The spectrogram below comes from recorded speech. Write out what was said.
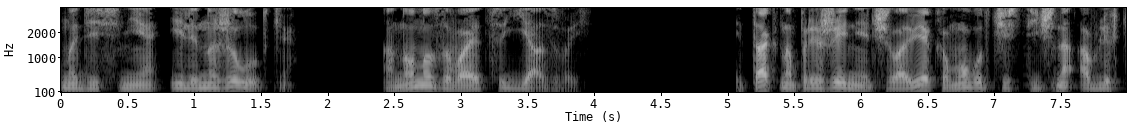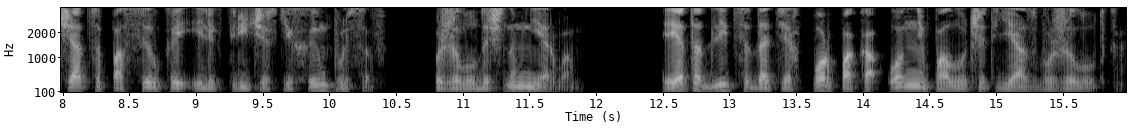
на десне или на желудке? Оно называется язвой. Итак, напряжения человека могут частично облегчаться посылкой электрических импульсов по желудочным нервам. И это длится до тех пор, пока он не получит язву желудка.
